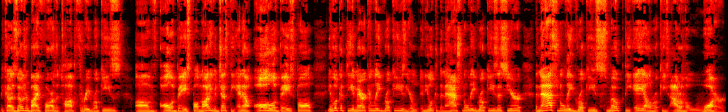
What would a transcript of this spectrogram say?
because those are by far the top three rookies of all of baseball, not even just the NL, all of baseball. You look at the American League rookies, and you look at the National League rookies this year. The National League rookies smoked the AL rookies out of the water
